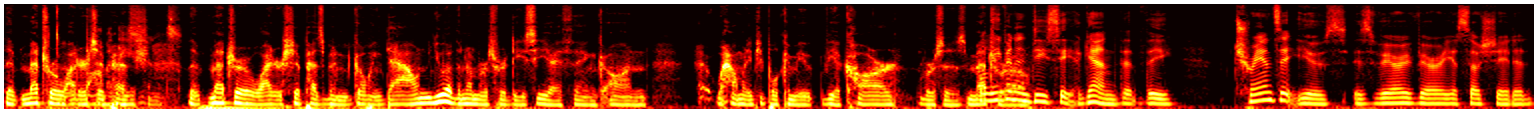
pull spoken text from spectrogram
that metro ridership has the metro ridership has been going down. You have the numbers for DC, I think, on uh, how many people commute via car versus metro. Well, even in DC, again, the, the transit use is very, very associated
